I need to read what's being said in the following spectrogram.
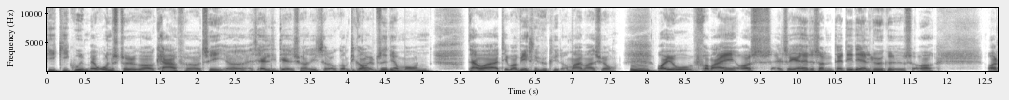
de gik ud med rundstykker og kaffe og te, og altså alle de der journalister, der kom. De kom jo tidligere om morgenen. Der var, det var virkelig hyggeligt og meget, meget sjovt. Mm. Og jo for mig også, altså jeg havde det sådan, da det der lykkedes, og, og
